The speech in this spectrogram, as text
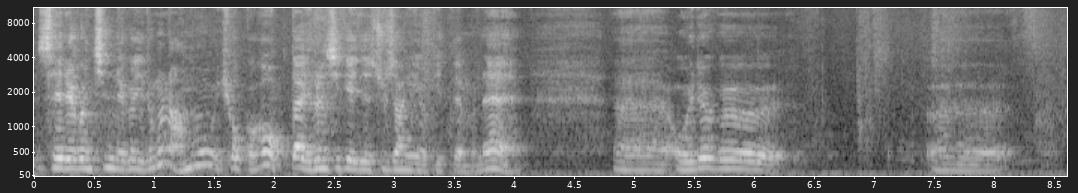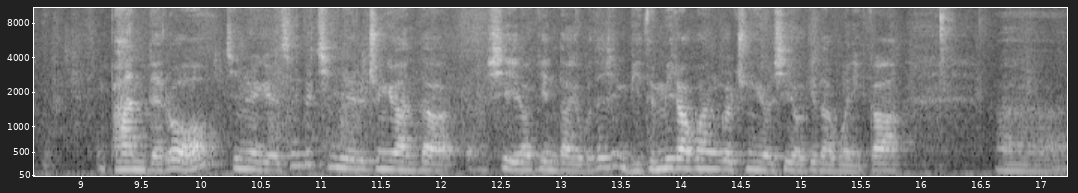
세력은 침례건 이런 건 아무 효과가 없다 이런 식의 이제 주장이었기 때문에 에, 오히려 그 어, 반대로 진료교에서는 그 침례를 중요한다시 여긴다기보다 지금 믿음이라고 하는 걸 중요시 여기다 보니까 어,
